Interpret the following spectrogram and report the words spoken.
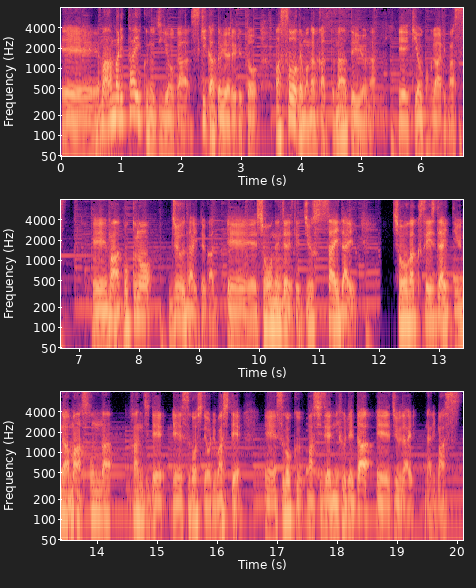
えー、まああんまり体育の授業が好きかと言われると、まあ、そうでもなかったなというような、えー、記憶があります。えー、まあ僕の10代というか、えー、少年時代ですね、10歳代、小学生時代っていうのは、まあそんな感じで、えー、過ごしておりまして、えー、すごく、まあ、自然に触れた、えー、10代になります。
